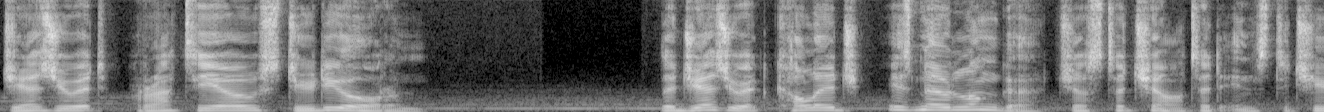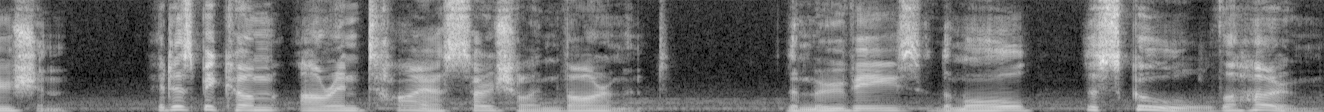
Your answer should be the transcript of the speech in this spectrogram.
Jesuit Ratio Studiorum. The Jesuit College is no longer just a chartered institution. It has become our entire social environment. The movies, the mall, the school, the home,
